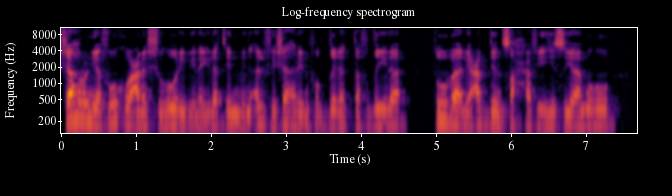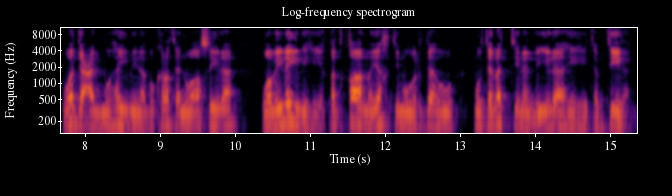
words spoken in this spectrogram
شهر يفوق على الشهور بليلة من ألف شهر فضلت تفضيلا طوبى لعبد صح فيه صيامه ودع المهيمن بكرة وأصيلا وبليله قد قام يختم ورده متبتلا لإلهه تبتيلا.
